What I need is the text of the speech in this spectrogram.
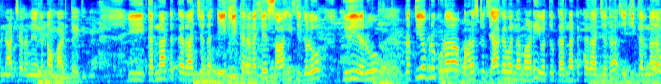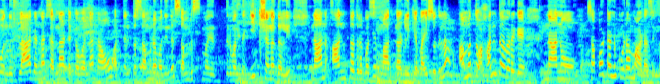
ದಿನಾಚರಣೆಯನ್ನು ನಾವು ಮಾಡ್ತಾ ಇದ್ದೀವಿ. ಈ ಕರ್ನಾಟಕ ರಾಜ್ಯದ ಏಕೀಕರಣಕ್ಕೆ ಸಾಹಿತಿಗಳು ಹಿರಿಯರು ಪ್ರತಿಯೊಬ್ಬರು ಕೂಡ ಬಹಳಷ್ಟು ತ್ಯಾಗವನ್ನು ಮಾಡಿ ಇವತ್ತು ಕರ್ನಾಟಕ ರಾಜ್ಯದ ಏಕೀಕರಣದ ಒಂದು ಫ್ಲಾಗನ್ನು ಕರ್ನಾಟಕವನ್ನು ನಾವು ಅತ್ಯಂತ ಸಂಭ್ರಮದಿಂದ ಸಂಭ್ರಮಿಸುತ್ತಿರುವಂಥ ಈ ಕ್ಷಣದಲ್ಲಿ ನಾನು ಅಂಥದ್ರ ಬಗ್ಗೆ ಮಾತನಾಡಲಿಕ್ಕೆ ಬಯಸೋದಿಲ್ಲ. ಮತ್ತು ಅಂಥವರೆಗೆ ನಾನು ಸಪೋರ್ಟನ್ನು ಕೂಡ ಮಾಡೋದಿಲ್ಲ.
